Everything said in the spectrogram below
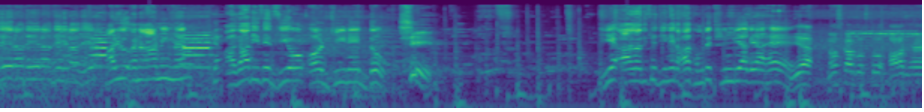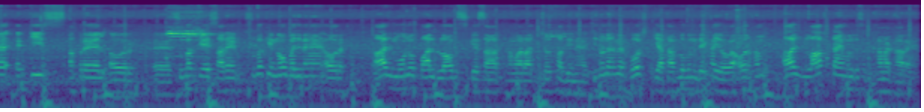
Radhe Radhe Radhe Radhe. Are you an army man आज़ादी से जियो और जीने दो? ये आज़ादी से जीने का हक हमसे छीन लिया गया है। ये नमस्कार दोस्तों आज है 21 अप्रैल और सुबह के साढ़े सुबह के नौ बज रहे हैं और आज मोनोपाल ब्लॉग्स के साथ हमारा चौथा दिन है जिन्होंने हमें होस्ट किया था आप लोगों ने देखा ही होगा। और हम आज लास्ट टाइम उनके साथ खाना खा रहे हैं।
